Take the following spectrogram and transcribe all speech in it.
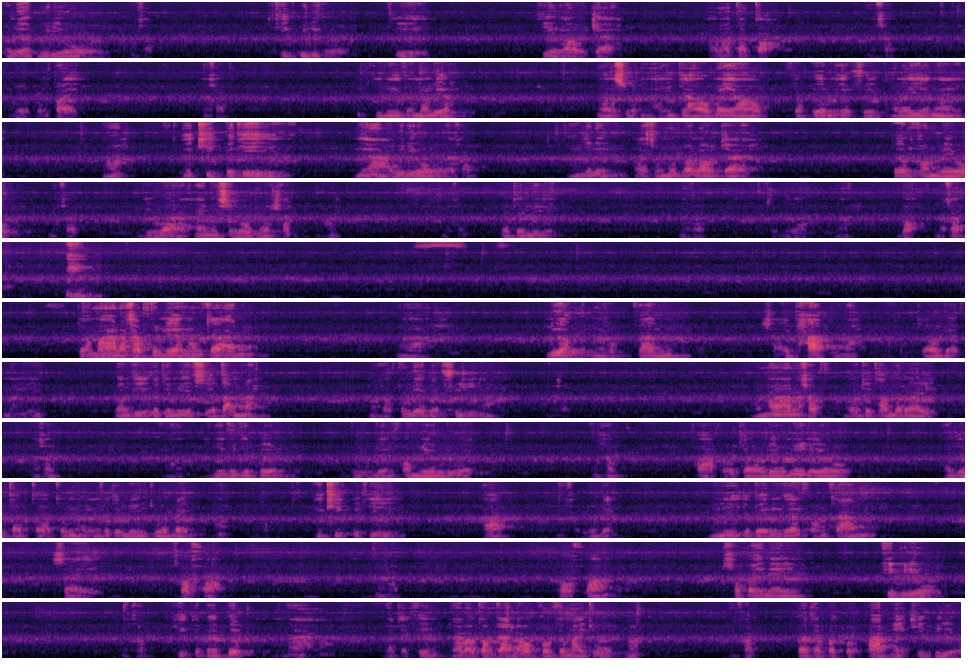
ก็เลือกวิดีโอนะครับคลิกวิดีโอที่ที่เราจะเอามาตัดต่อนะครับโหลดลงไปนะครับ ทีนี้ก็มาเลือกว่าส่วนไหนจะเอาไม่เอาจะเพิ่มเอฟเฟกต์อะไรยังไงเนาะให้คลิกไปที่เนื้อหาวิดีโอนะครับ อย่างที่หนึ่งถ้าสมมุติว่าเราจะเพิ่มความเร็วนะครับ หรือว่าให้มันสโลโมชั่นนะครับก็จะมีนะครับจะมีรับนะบอกนะครับ ต่อมานะครับเป็นเรื่องของการ เลือกนะครับการฉายภาพนะจะเอาแบบไหนบางทีก็จะมีเสียตังค์นะนะครับ ต้องเลือกแบบฟรีนะมานะครับ เราจะทำอะไรนะครับอันนี้ก็จะเพิ่มดูเรื่องความเร็วด้วยนะครับภาพเราจะเร็วไม่เร็วเราจะตัดต่อตรงไหนก็จะมีตัวแบ่งนะให้คลิกไปที่ภาพนะครับแล้วแบ่ง อันนี้จะเป็นเรื่องของการใส่ข้อความนะครับข้อความเข้าไปในคลิปวิดีโอนะครับคลิกเข้าไปปุ๊บอ่าเราจะขึ้น ถ้าเราต้องการเราก็กดเครื่องหมายถูกเนาะนะครับ ก็จะปรากฏภาพในคลิปวิดีโอ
